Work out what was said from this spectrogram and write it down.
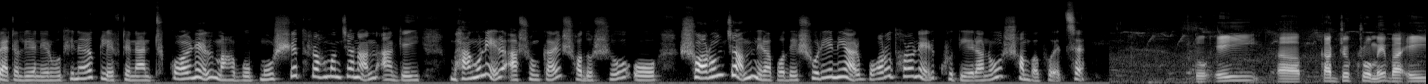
ব্যাটালিয়নের অধিনায়ক লেফটেন্যান্ট কর্নেল মাহবুব মোর্শেদ রহমান জানান আগেই ভাঙনের আশঙ্কায় সদস্য ও সরঞ্জাম নিরাপদে সরিয়ে নেওয়ার বড় ধরনের ক্ষতি এড়ানো সম্ভব হয়েছে। তো এই কার্যক্রমে বা এই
